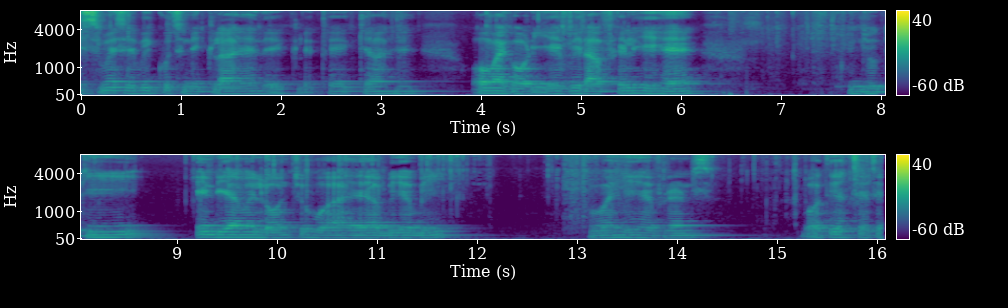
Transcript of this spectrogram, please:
इसमें से भी कुछ निकला है, देख लेते हैं क्या है. ओ माय गॉड ये भी राफेल ही है, जो कि इंडिया में लॉन्च हुआ है अभी अभी. वही है फ्रेंड्स बहुत ही अच्छे अच्छे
